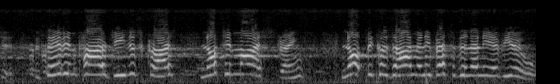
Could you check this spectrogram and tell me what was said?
to the saving power of Jesus Christ, not in my strength, not because I'm any better than any of you,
